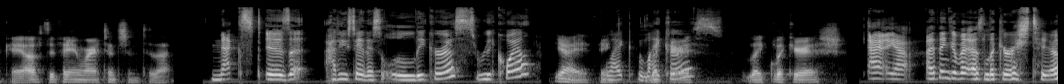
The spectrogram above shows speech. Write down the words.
okay. I'll have to pay more attention to that. Next is how do you say this? Lycoris recoil? Yeah, I think Like licorice, like licorice. Uh, yeah, I think of it as licorice too.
